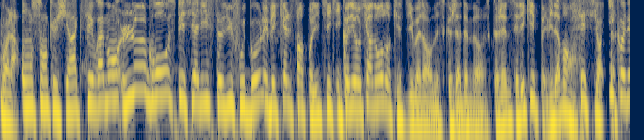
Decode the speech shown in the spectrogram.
Voilà, on sent que Chirac, c'est vraiment le gros spécialiste du football. Mais quelle fin politique Il connaît aucun nom, donc il se dit, bah non, mais ce que j'aime, ce que j'aime, c'est l'équipe, évidemment. C'est sûr, il connaît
